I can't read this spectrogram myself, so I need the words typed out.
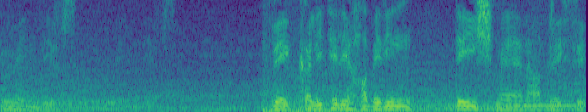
güvenilir, ve kaliteli haberin değişmeyen adresi.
